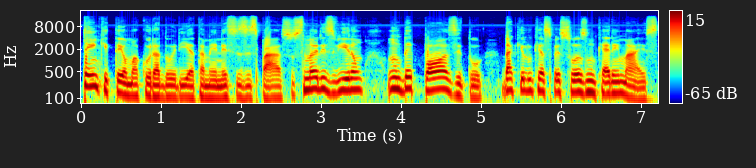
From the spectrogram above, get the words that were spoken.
Tem que ter uma curadoria também nesses espaços, senão eles viram um depósito daquilo que as pessoas não querem mais.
